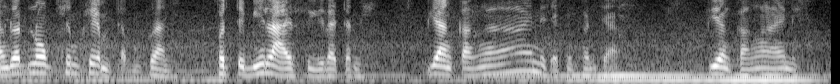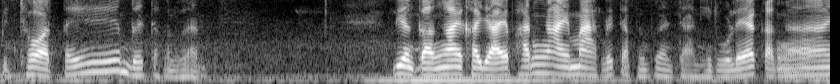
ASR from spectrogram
งเลือดนกเข้มๆจ้ะเพื่อนๆเพิ่นจะมีหลายสีละจ้ะนี่เรียงกะง่ายนี่จ้ะเพื่อนๆจ้ะเรียงกะง่ายนี่เป็นช่อเต็มเลยจ้ะเพื่อนๆ เลี้ยงก็ง่ายขยายพันธุ์ง่ายมากเลยจ้ะเพื่อนๆจ้านี่ดูแลก็ง่าย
